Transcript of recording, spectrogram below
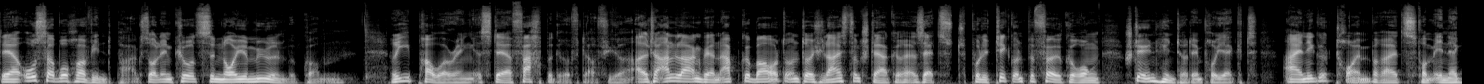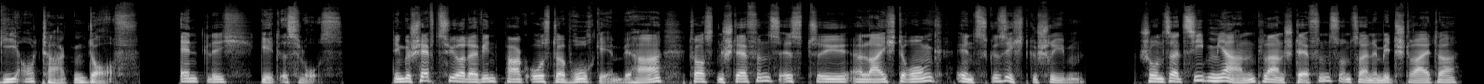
Der Osterbrucher Windpark soll in Kürze neue Mühlen bekommen. Repowering ist der Fachbegriff dafür. Alte Anlagen werden abgebaut und durch leistungsstärkere ersetzt. Politik und Bevölkerung stehen hinter dem Projekt. Einige träumen bereits vom energieautarken Dorf. Endlich geht es los. Dem Geschäftsführer der Windpark Osterbruch GmbH, Thorsten Steffens, ist die Erleichterung ins Gesicht geschrieben. Schon seit sieben Jahren planen Steffens und seine Mitstreiter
